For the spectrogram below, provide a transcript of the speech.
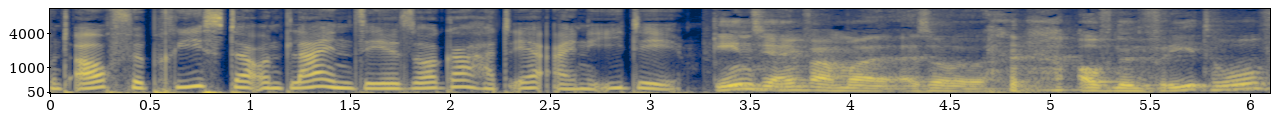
Und auch für Priester und Laienseelsorger hat er eine Idee. Gehen Sie einfach mal also, auf einen Friedhof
